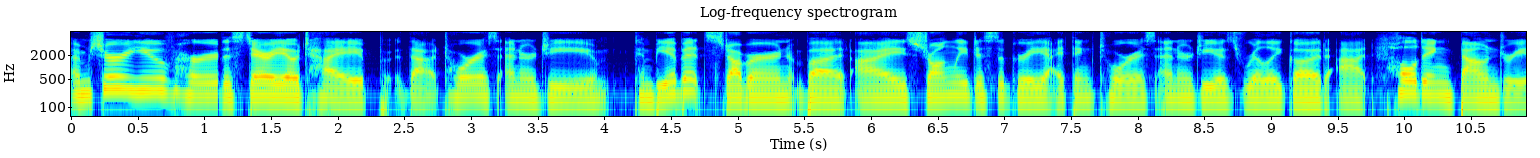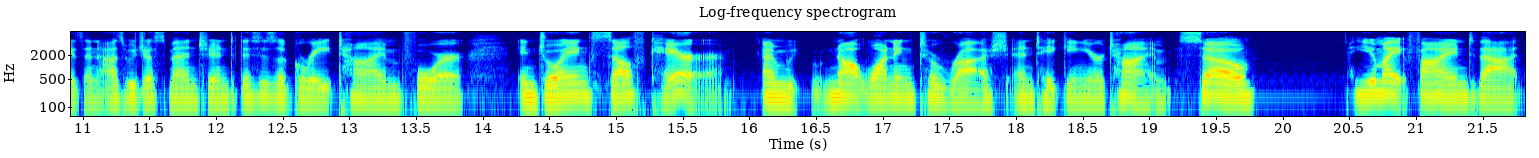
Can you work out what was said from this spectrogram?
I'm sure you've heard the stereotype that Taurus energy can be a bit stubborn, but I strongly disagree. I think Taurus energy is really good at holding boundaries. And as we just mentioned, this is a great time for enjoying self care and not wanting to rush and taking your time. So you might find that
